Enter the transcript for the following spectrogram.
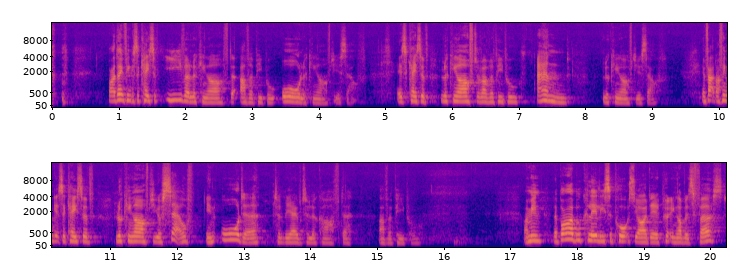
but I don't think it's a case of either looking after other people or looking after yourself. It's a case of looking after other people and looking after yourself. In fact, I think it's a case of looking after yourself in order to be able to look after other people. I mean, the Bible clearly supports the idea of putting others first.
